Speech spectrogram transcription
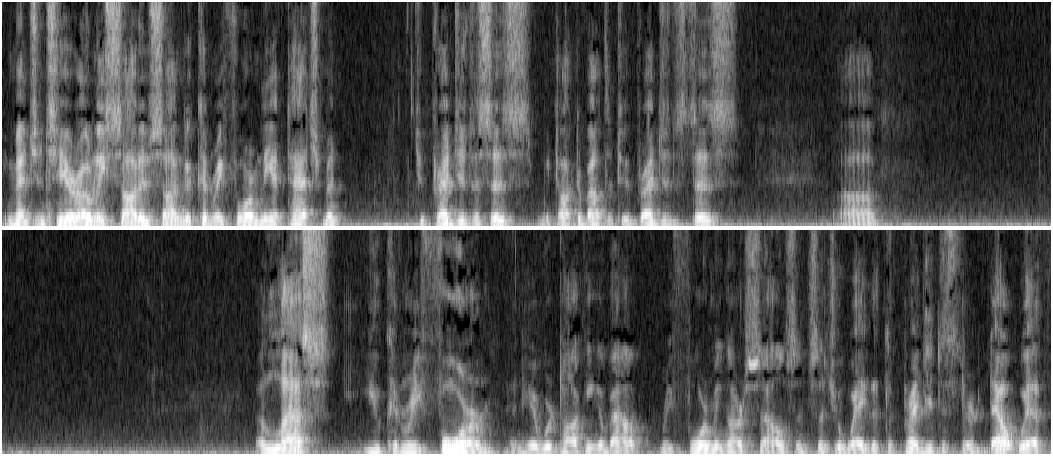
he mentions here only sadhu sangha can reform the attachment to prejudices. We talked about the two prejudices. Uh, unless you can reform, and here we're talking about reforming ourselves in such a way that the prejudices are dealt with.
